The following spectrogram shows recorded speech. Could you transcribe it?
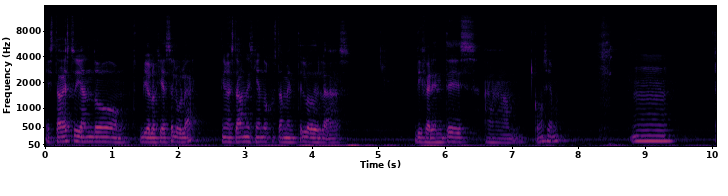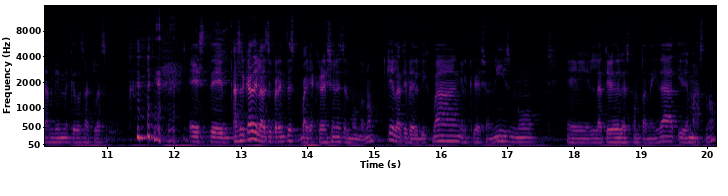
estaba estudiando biología celular y nos estaban enseñando justamente lo de las diferentes, ¿cómo se llama? Mm, también me quedó esa clase este, acerca de las diferentes, vaya, creaciones del mundo, ¿no? Que la teoría del Big Bang, el creacionismo, eh, la teoría de la espontaneidad y demás, ¿no?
